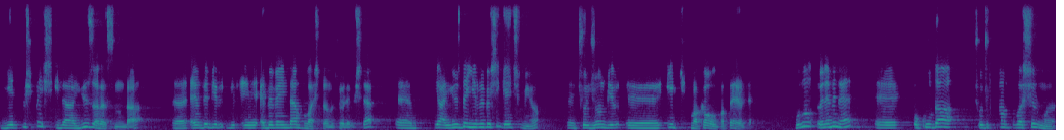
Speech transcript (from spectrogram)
75 ila 100 arasında e, evde bir, bir e, ebeveynden bulaştığını söylemişler. E, yani yüzde 25'i geçmiyor e, çocuğun bir e, ilk vaka olması evde. Bunun önemi ne? E, okulda çocuktan bulaşır mı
